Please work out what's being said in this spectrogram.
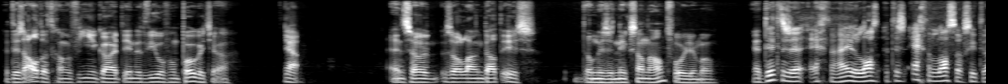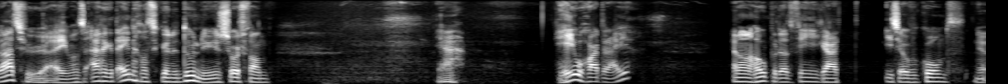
Het is altijd gewoon Vingegaard in het wiel van Pogacar. Ja. En zo, zolang dat is, dan is er niks aan de hand voor Jumbo. Ja, dit is echt een hele last. Het is echt een lastige situatie voor UAE. Want het is eigenlijk het enige wat ze kunnen doen nu. Een soort van, ja, heel hard rijden. En dan hopen dat Vingegaard iets overkomt Ja.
